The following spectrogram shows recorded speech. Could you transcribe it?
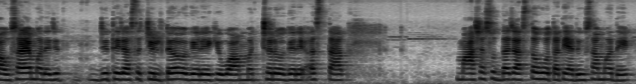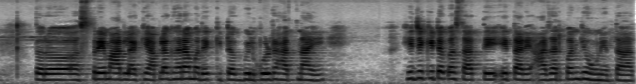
पावसाळ्यामध्ये जि जिथे जास्त चिलटं वगैरे किंवा मच्छर वगैरे असतात माशासुद्धा जास्त होतात या दिवसामध्ये. तर स्प्रे मारला की आपल्या घरामध्ये कीटक बिलकुल राहत नाही. हे जे कीटक असतात ते येताने आजारपण घेऊन येतात.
